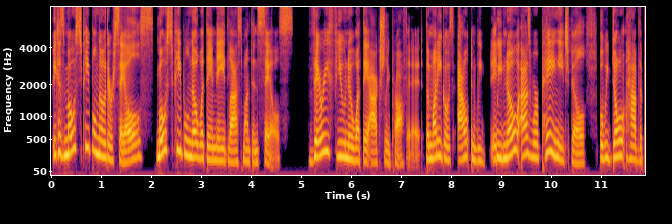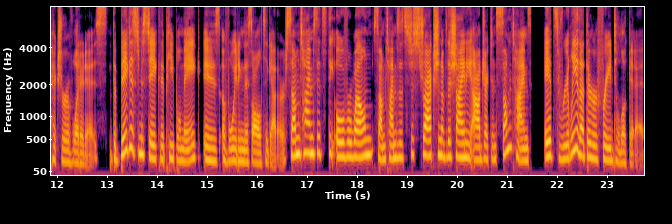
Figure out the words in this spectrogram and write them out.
Because most people know their sales. Most people know what they made last month in sales. Very few know what they actually profited. The money goes out and we we know as we're paying each bill, but we don't have the picture of what it is. The biggest mistake that people make is avoiding this altogether. Sometimes it's the overwhelm, sometimes it's distraction of the shiny object, and sometimes it's really that they're afraid to look at it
